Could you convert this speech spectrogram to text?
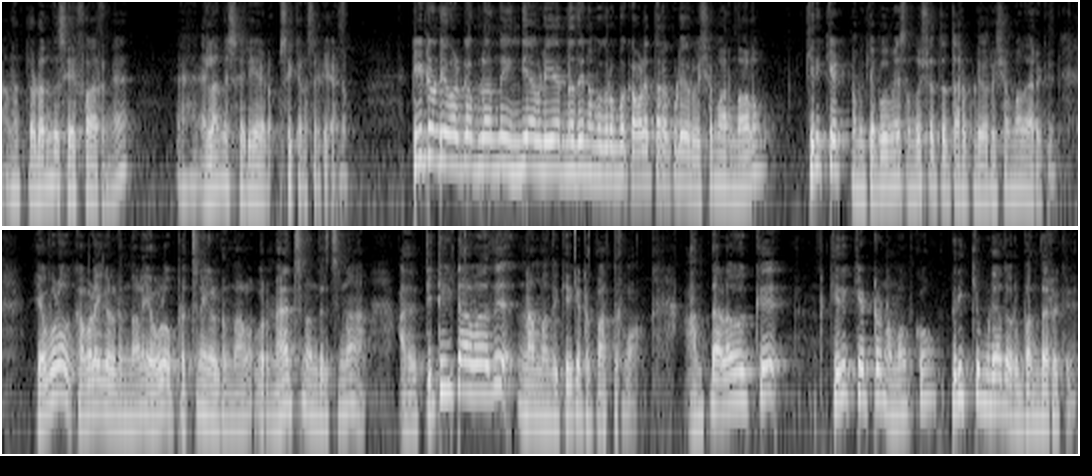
ஆனால் தொடர்ந்து சேஃபாக இருங்க. எல்லாமே சரியாயிடும். சீக்கிரம் சரியாயிடும். டி டுவெண்ட்டி வேர்ல்ட் கப்லேருந்து இந்தியா வெளியேறினது நமக்கு ரொம்ப கவலை தரக்கூடிய ஒரு விஷயமா இருந்தாலும் கிரிக்கெட் நமக்கு எப்போவுமே சந்தோஷத்தை தரக்கூடிய ஒரு விஷயமா தான் இருக்குது எவ்வளோ கவலைகள் இருந்தாலும் எவ்வளோ பிரச்சனைகள் இருந்தாலும் ஒரு மேட்ச் வந்துருச்சுன்னா அதை திட்டிக்கிட்டாவது நம்ம அந்த கிரிக்கெட்டை பார்த்துருவோம். அந்த அளவுக்கு கிரிக்கெட்டும் நமக்கும் பிரிக்க முடியாத ஒரு பந்தம் இருக்குது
